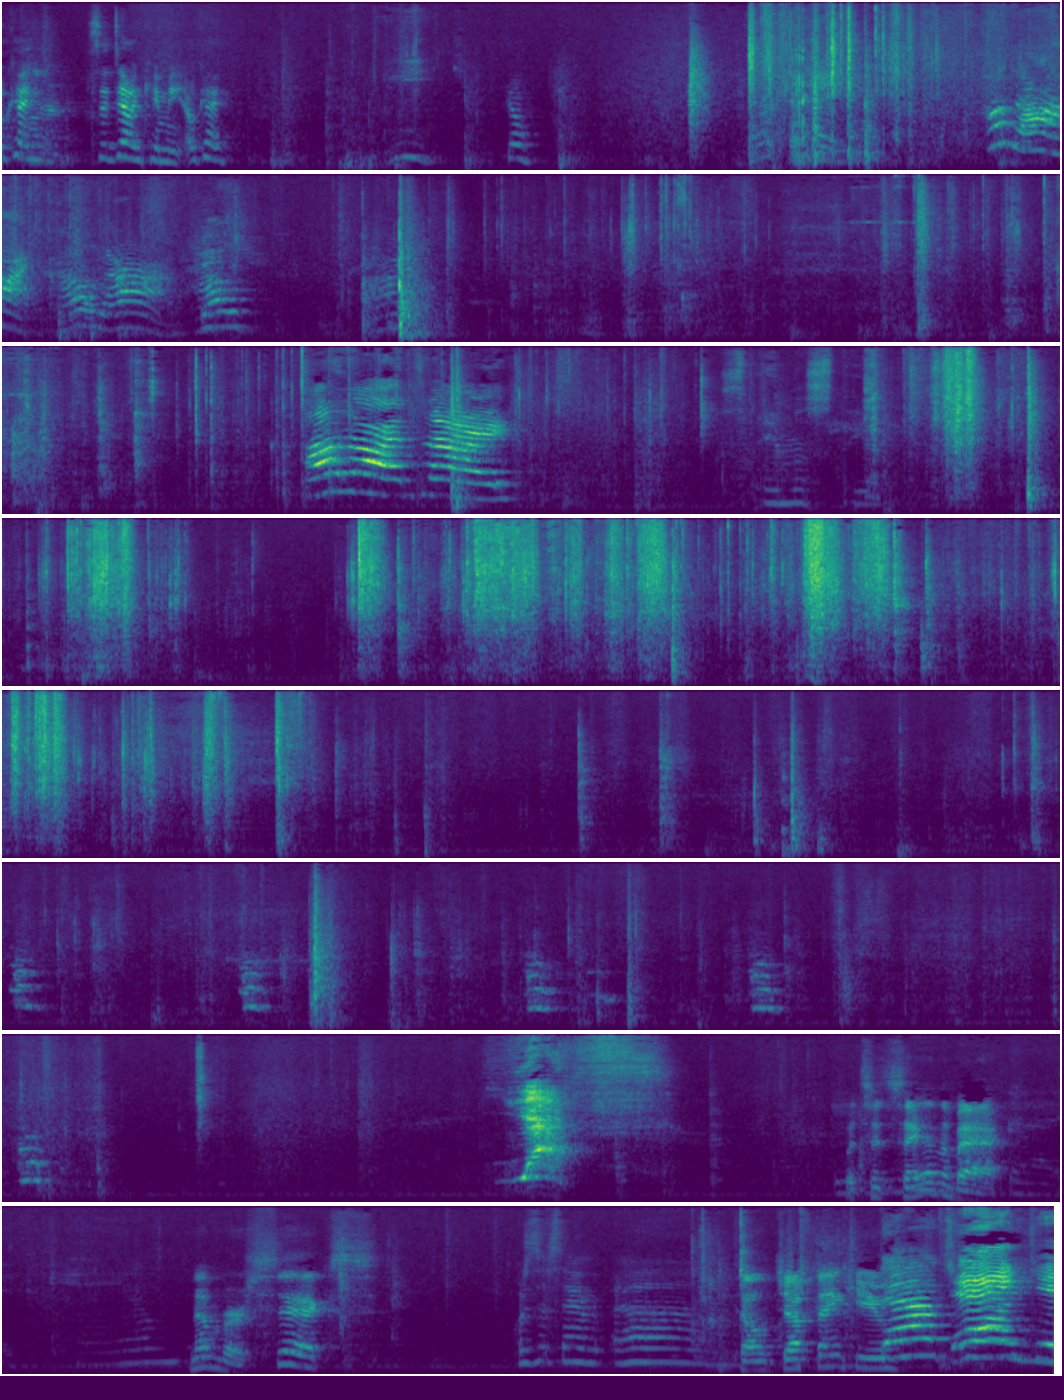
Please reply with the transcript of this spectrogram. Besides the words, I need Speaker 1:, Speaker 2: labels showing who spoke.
Speaker 1: Okay, sit down, Kimmy. Okay, go.
Speaker 2: Okay. Hold on. Hold on. Hold on. Hold on, sorry.
Speaker 3: Stainless
Speaker 4: What's it say on the back? Number six.
Speaker 3: What does it say on the uh,
Speaker 4: Tell Jeff thank you.
Speaker 2: Thank you.
Speaker 3: number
